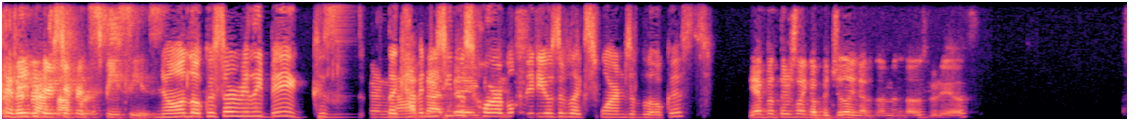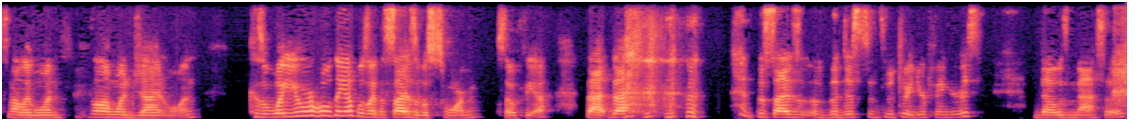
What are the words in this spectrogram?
Okay, maybe there's different species. No, locusts are really big because like haven't you that seen those horrible videos of like swarms of locusts? Yeah, but there's like a bajillion of them in those videos. It's not like one. It's not like one giant one. Because what you were holding up was like the size of a swarm, Sophia. That that the size of the distance between your fingers. That was massive.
